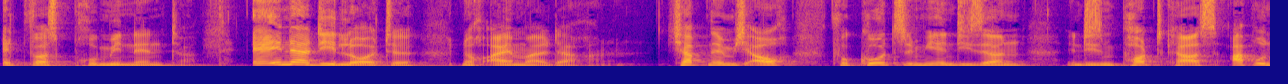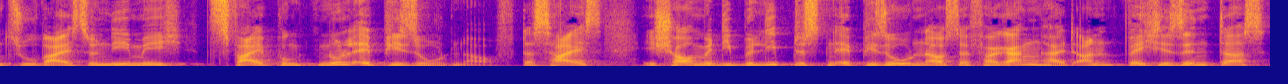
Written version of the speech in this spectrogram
etwas prominenter. Erinner die Leute noch einmal daran. Ich habe nämlich auch vor kurzem hier in, dieser, in diesem Podcast, ab und zu weißt du, nehme ich 2.0 Episoden auf. Das heißt, ich schaue mir die beliebtesten Episoden aus der Vergangenheit an. Welche sind das?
